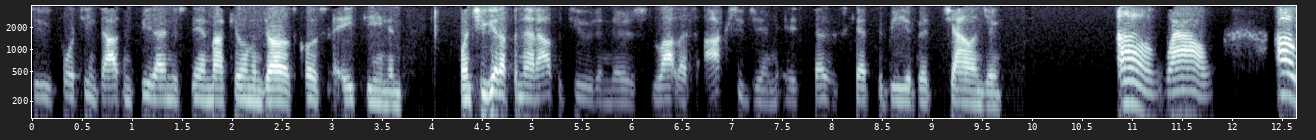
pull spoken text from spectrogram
to 14,000 feet. I understand Mount Kilimanjaro is close to 18, and once you get up in that altitude and there's a lot less oxygen, it does get to be a bit challenging. Oh wow! Uh,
